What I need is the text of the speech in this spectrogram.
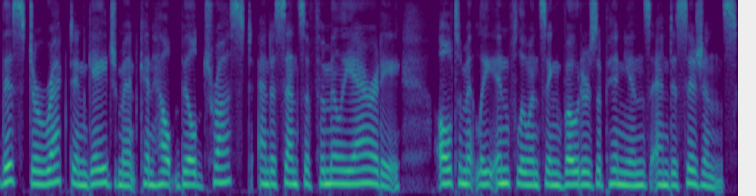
This direct engagement can help build trust and a sense of familiarity, ultimately influencing voters' opinions and decisions.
